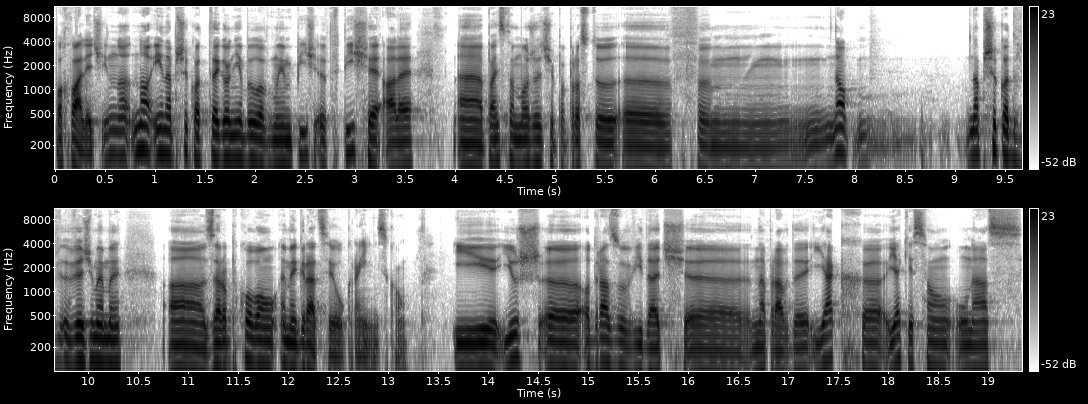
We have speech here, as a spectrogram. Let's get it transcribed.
pochwalić. No, no i na przykład tego nie było w moim wpisie, ale e, Państwo możecie po prostu e, w, no, na przykład weźmiemy zarobkową emigrację ukraińską. I już od razu widać naprawdę, jak, jakie są u nas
